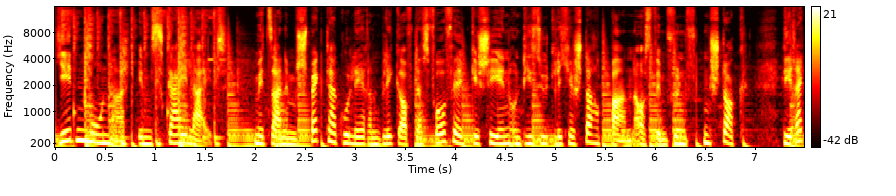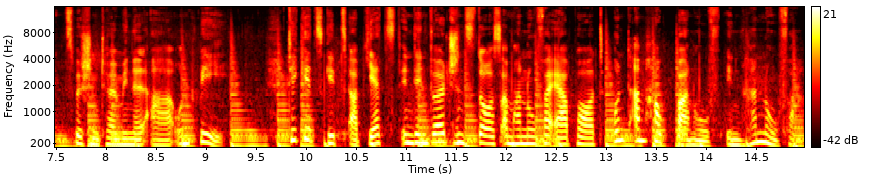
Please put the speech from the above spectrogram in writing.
jeden Monat im Skylight. Mit seinem spektakulären Blick auf das Vorfeldgeschehen und die südliche Startbahn aus dem fünften Stock. Direkt zwischen Terminal A und B. Tickets gibt's ab jetzt in den Virgin Stores am Hannover Airport und am Hauptbahnhof in Hannover.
